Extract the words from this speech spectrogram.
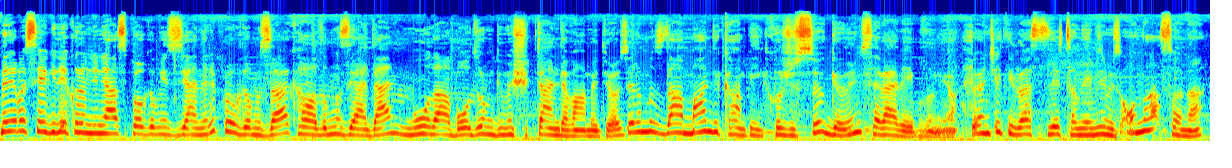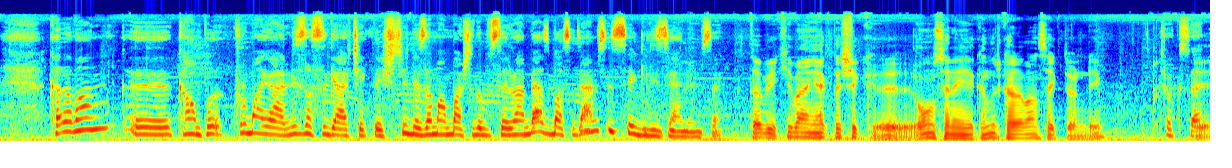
Merhaba sevgili Ekonomi Dünyası programı izleyenleri. Programımıza kaldığımız yerden Muğla, Bodrum, Gümüşlük'ten devam ediyoruz. Yanımızda Mandi Camping kurucusu Göğün Sever Bey bulunuyor. Öncelikle biraz sizleri tanıyabilir miyiz? Ondan sonra karavan e, kampı kurma hayaliniz nasıl gerçekleşti? Ne zaman başladı bu serüven? Biraz bahseder misiniz sevgili izleyenlerimize? Tabii ki ben yaklaşık e, 10 seneye yakındır karavan sektöründeyim. Çok güzel. E,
